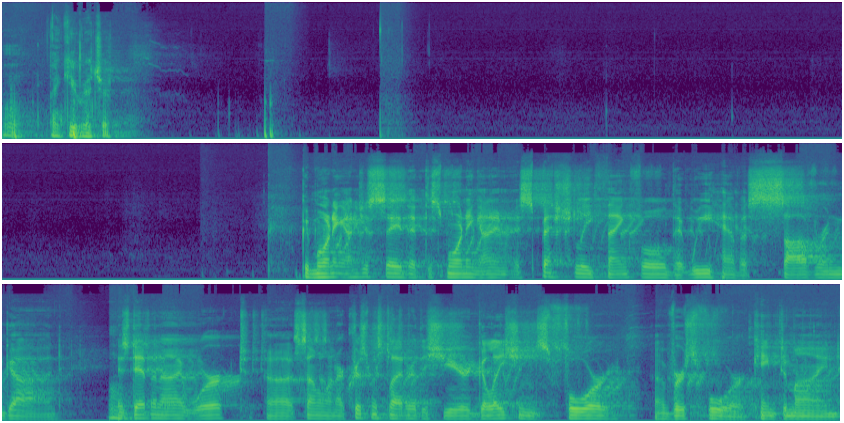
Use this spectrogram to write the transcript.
Mm. Thank you, Richard. Good morning. I just say that this morning I am especially thankful that we have a sovereign God. As Deb and I worked uh, some on our Christmas letter this year, Galatians 4, uh, verse 4 came to mind.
